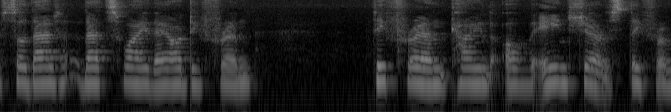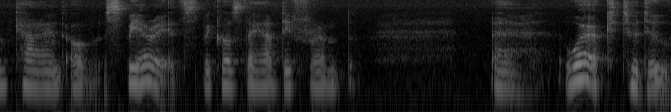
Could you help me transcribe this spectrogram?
So that that's why they are different different kind of angels different kind of spirits because they have different uh, work to do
